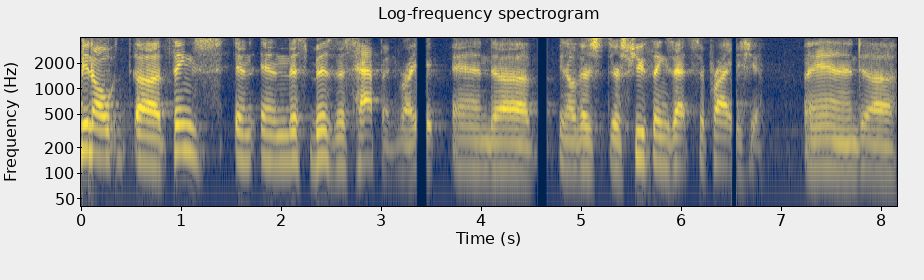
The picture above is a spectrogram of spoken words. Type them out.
you know, uh, things in, this business happen, right? And uh, you know, there's there's few things that surprise you, and uh,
